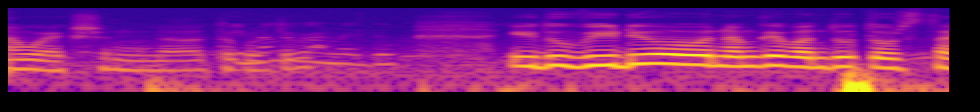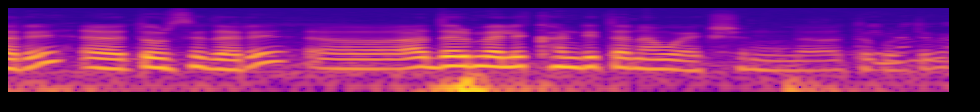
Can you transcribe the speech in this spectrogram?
ನಾವು ಆ್ಯಕ್ಷನ್ ತಗೊಳ್ತೀವಿ. ಇದು ವಿಡಿಯೋ ನಮಗೆ ಒಂದು ತೋರಿಸ್ತಾರೆ ತೋರಿಸಿದ್ದಾರೆ. ಅದರ ಮೇಲೆ ಖಂಡಿತ ನಾವು ಆ್ಯಕ್ಷನ್ ತಗೊಳ್ತೀವಿ.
